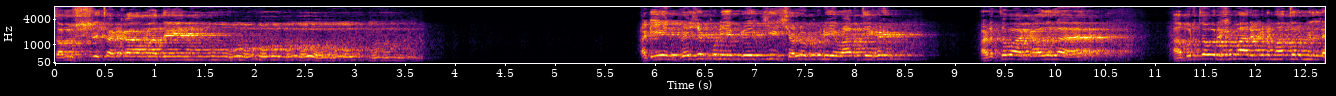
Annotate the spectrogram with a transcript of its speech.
संश्रितकामधेनु அடியேன் பேசக்கூடிய பேச்சு சொல்லக்கூடிய வார்த்தைகள் அடுத்தவா காதுல அமிர்த வருஷமா இருக்கணும் மாத்திரம் இல்ல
